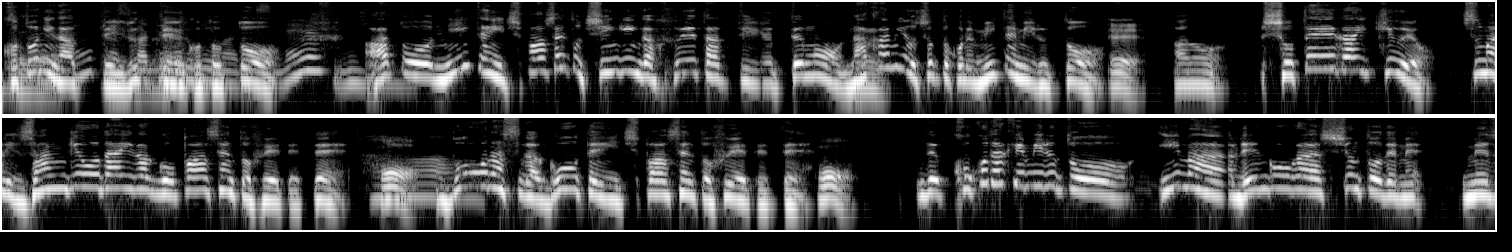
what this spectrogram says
ことになっているっていうことと、あと2.1%賃金が増えたって言っても、中身をちょっとこれ見てみると、あの、所定外給与、つまり残業代が5%増えてて、ボーナスが5.1%増えてて、で、ここだけ見ると、今、連合が春闘でめ目指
